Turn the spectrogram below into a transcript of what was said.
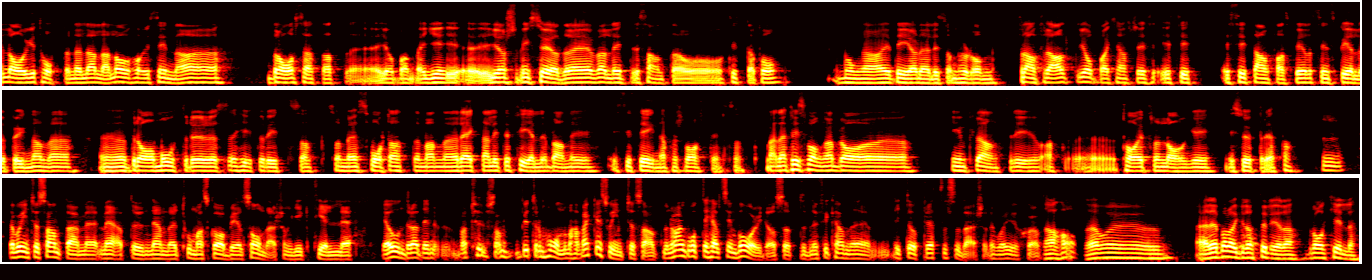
lag i toppen, eller alla lag har ju sina bra sätt att eh, jobba med. Eh, Jönköping Södra är väldigt intressanta att titta på. Många idéer där liksom hur de framförallt jobbar kanske i, sitt i sitt anfallsspel, sin speluppbyggnad med eh, bra motrörelse hit och dit. Så att, som är svårt att man räknar lite fel ibland i, i sitt egna försvarsspel. Så att, men det finns många bra influenser i att ta ifrån lag i, i Superettan. Mm. Det var intressant där med, med, att du nämnde Thomas Gabrielsson där som gick till... Eh, jag undrade, vad tusan bytte de honom? Han verkar så intressant. Men nu har han gått till Helsingborg då så att nu fick han eh, lite upprättelse där så det var ju skönt. Jaha, det var ju... Nej, det är bara att gratulera. Bra kille.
